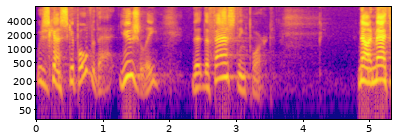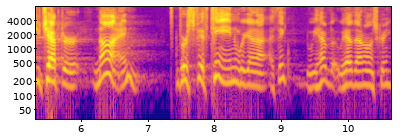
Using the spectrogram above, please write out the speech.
We just kind of skip over that, usually, the, the fasting part. Now, in Matthew chapter 9, verse 15, we're going to, I think we have, we have that on the screen.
